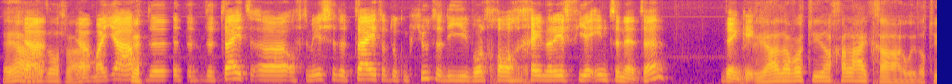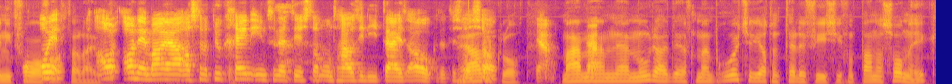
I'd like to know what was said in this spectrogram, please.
ja, dat is waar. Ja, maar ja, de, de, de tijd, eh, of tenminste de tijd op de computer, die wordt gewoon gegenereerd via internet, hè? Denk ik. Ja, daar wordt hij dan gelijk gehouden, dat hij niet voor Oh, ja. achter loopt. Oh, oh nee, maar ja, als er natuurlijk geen internet is, dan onthoudt hij die tijd ook. Dat is wel ja, zo. dat klopt. Ja. Maar mijn eh, moeder, de- of mijn broertje, die had een televisie van Panasonic.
